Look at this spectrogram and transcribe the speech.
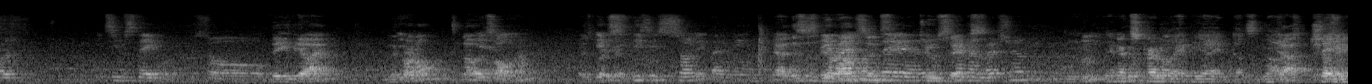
Or it seems stable, so. The API? In the Yeah. kernel? No, it's all. no? It's pretty It's, good. this is solid, I mean. Yeah, this has been around on since the two kernel six. version. Linux kernel API does Yeah, not it doesn't change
